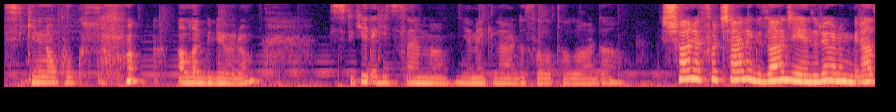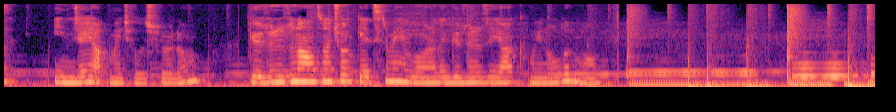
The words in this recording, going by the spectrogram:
sirkenin o kokusunu alabiliyorum. Sirkeyi de hiç sevmem yemeklerde, salatalarda. Şöyle fırçayla güzelce yediriyorum. Biraz ince yapmaya çalışıyorum. Gözünüzün altına çok getirmeyin bu arada. Gözünüzü yakmayın olur mu? Bu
